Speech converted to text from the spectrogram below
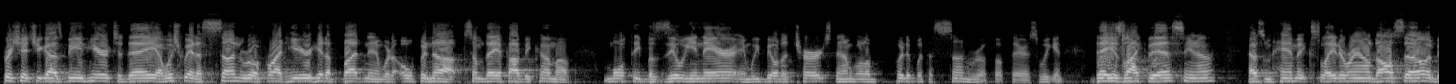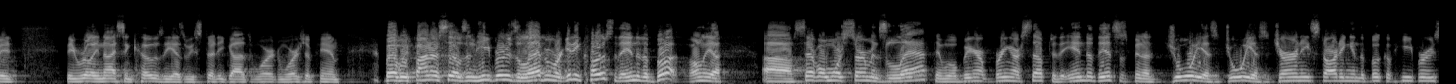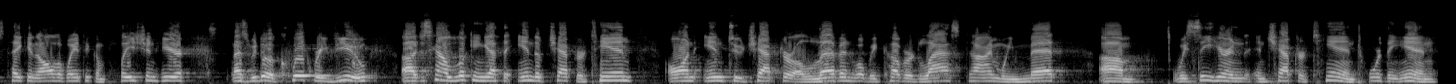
appreciate you guys being here today. I wish we had a sunroof right here, hit a button, and it would open up. Someday, if I become a multi bazillionaire and we build a church, then I'm going to put it with a sunroof up there so we can, days like this, you know, have some hammocks laid around also. It'd be, be really nice and cozy as we study God's Word and worship Him. But we find ourselves in Hebrews 11. We're getting close to the end of the book. Only a uh, several more sermons left, and we'll bring, bring ourselves to the end of this. It's been a joyous, joyous journey, starting in the book of Hebrews, taking it all the way to completion here. As we do a quick review, uh, just kind of looking at the end of chapter 10 on into chapter 11, what we covered last time we met. Um, we see here in, in chapter 10, toward the end,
